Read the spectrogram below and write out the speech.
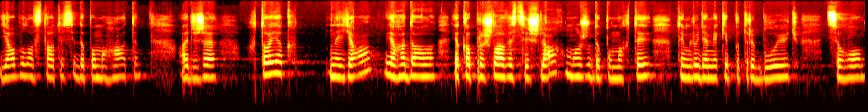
я була в статусі допомагати. Адже хто як не я, я гадала, яка пройшла весь цей шлях, можу допомогти тим людям, які потребують цього.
